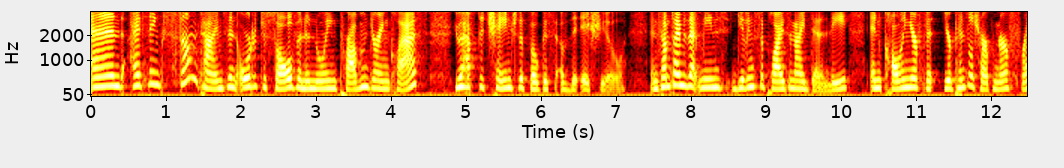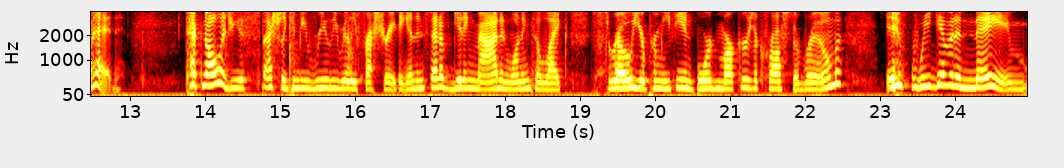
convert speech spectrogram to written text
And I think sometimes, in order to solve an annoying problem during class, you have to change the focus of the issue. And sometimes that means giving supplies an identity and calling your, fi- your pencil sharpener Fred. Technology especially can be really really frustrating. And instead of getting mad and wanting to like throw your promethean board markers across the room if we give it a name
